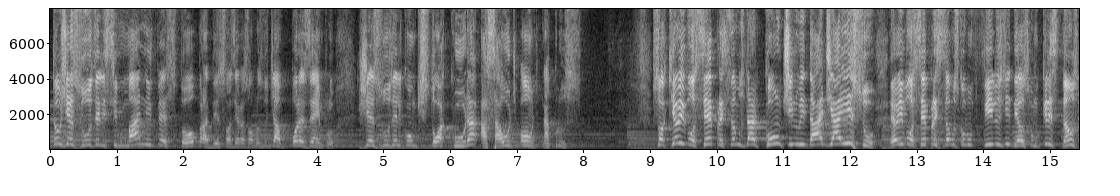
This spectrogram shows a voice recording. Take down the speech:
Então Jesus ele se manifestou para desfazer as obras do diabo. Por exemplo, Jesus ele conquistou a cura, a saúde onde? Na cruz. Só que eu e você precisamos dar continuidade a isso. Eu e você precisamos, como filhos de Deus, como cristãos,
